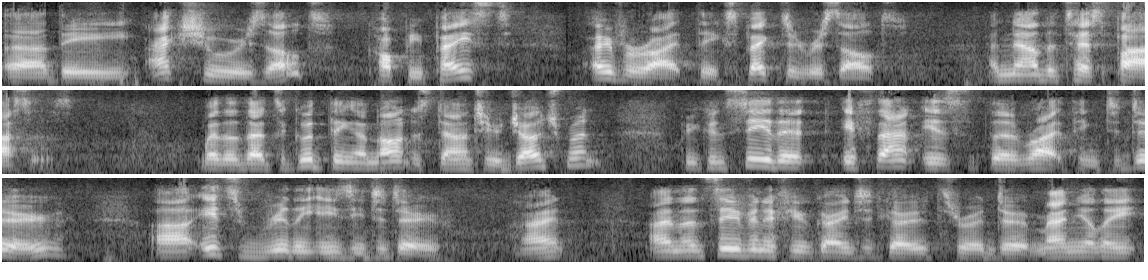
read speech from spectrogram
uh, the actual result, copy paste, overwrite the expected result, and now the test passes. Whether that's a good thing or not is down to your judgment. But you can see that if that is the right thing to do, uh, it's really easy to do, right? And that's even if you're going to go through and do it manually,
